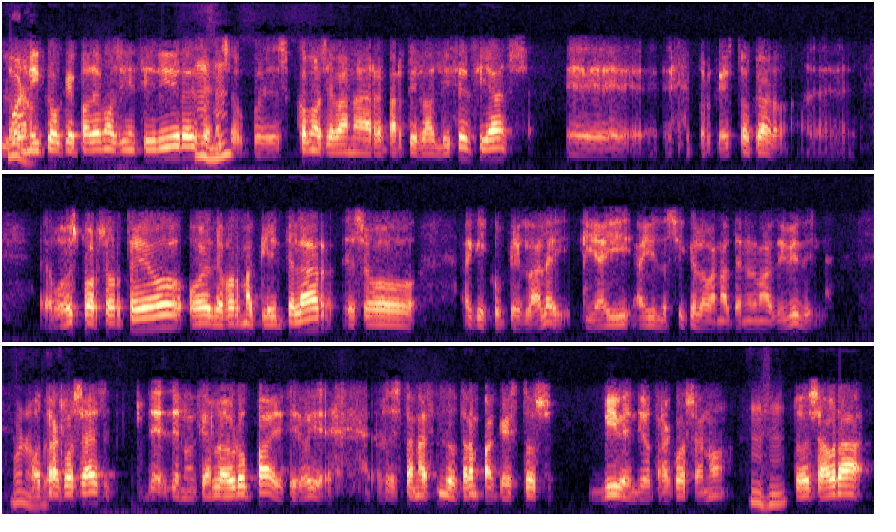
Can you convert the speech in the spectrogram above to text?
Lo único que podemos incidir es en eso, pues cómo se van a repartir las licencias, eh, porque esto, claro, eh, o es por sorteo o es de forma clientelar, eso hay que cumplir la ley y ahí, ahí sí que lo van a tener más difícil. Otra pues cosa es denunciarlo a Europa y decir, oye, os están haciendo trampa, que estos viven de otra cosa, ¿no? Entonces ahora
